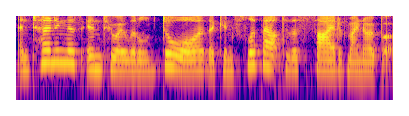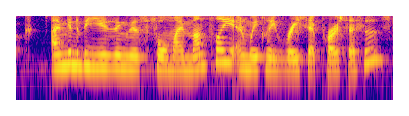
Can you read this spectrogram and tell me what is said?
and turning this into a little door that can flip out to the side of my notebook. I'm going to be using this for my monthly and weekly reset processes,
